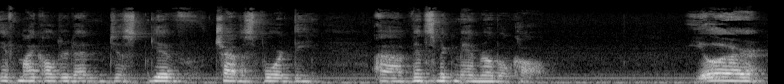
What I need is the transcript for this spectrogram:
if Mike Holder doesn't just give Travis Ford the uh, Vince McMahon robocall. You're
